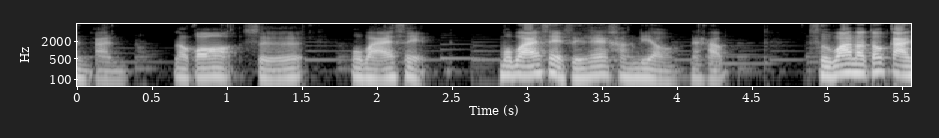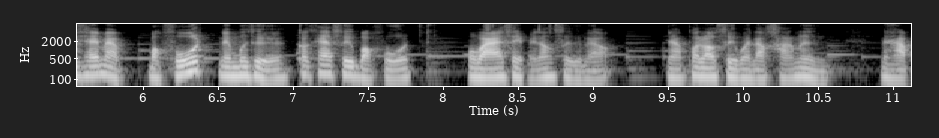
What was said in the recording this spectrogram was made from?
1อัน แล้วก็ซื้อโมบายแอสเซทโมบายแอสเซทซื้อแค่ครั้งเดียวนะครับ ส่วนว่าเราต้องการใช้แมปบอกฟูดในมือถือก็แค่ซื้อบอกฟูดโมบายเสร็จไม่ต้องซื้อแล้วนะเพราะเราซื้อมาแล้วครั้งหนึ่งนะครับ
